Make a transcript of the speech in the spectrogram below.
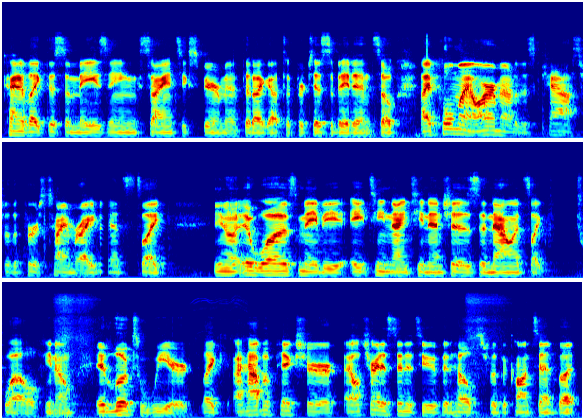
kind of like this amazing science experiment that I got to participate in. So I pull my arm out of this cast for the first time, right? And it's like, you know, it was maybe 18, 19 inches, and now it's like 12, you know? It looks weird. Like, I have a picture, I'll try to send it to you if it helps for the content, but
